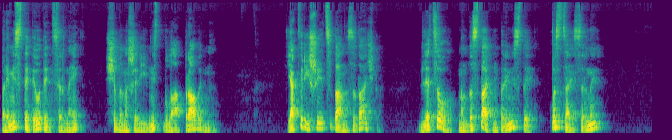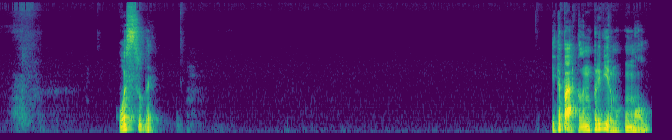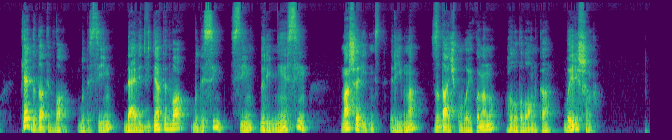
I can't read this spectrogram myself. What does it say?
перемістити один сірник, щоб наша рівність була правильною. Як вирішується дана задачка? Для цього нам достатньо перемістити ось цей сирник ось сюди. І тепер, коли ми перевіримо умову, 5 додати 2 буде 7, 9 відняти 2 буде 7. 7 дорівнює 7. Наша рівність рівна, задачку виконано, головоломка вирішена.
